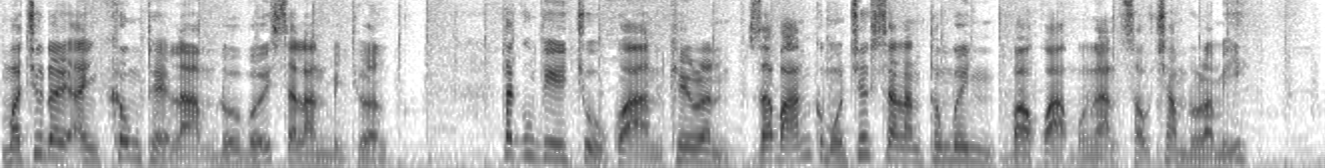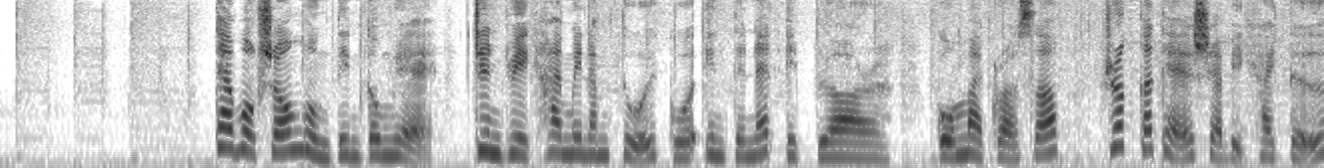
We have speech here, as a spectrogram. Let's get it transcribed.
mà trước đây anh không thể làm đối với xe lăn bình thường. Theo công ty chủ quản Kieran giá bán của một chiếc xe lăn thông minh vào khoảng 1.600 đô la Mỹ. Theo một số nguồn tin công nghệ, trình duyệt 20 năm tuổi của Internet Explorer của Microsoft rất có thể sẽ bị khai tử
